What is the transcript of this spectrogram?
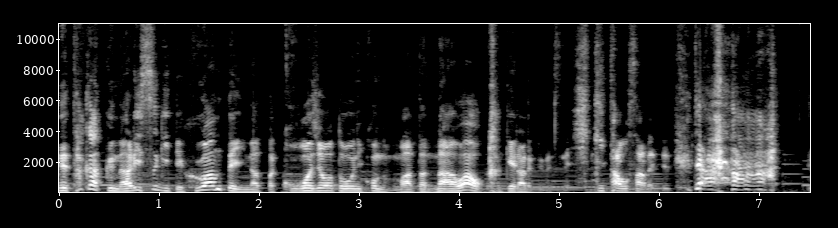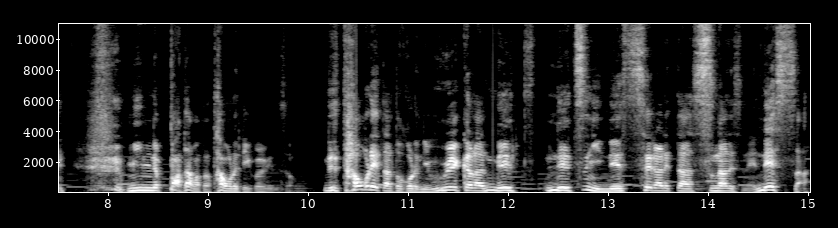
で、高くなりすぎて不安定になった工場塔に今度また縄をかけられてですね、引き倒されて、じゃあみんなバタバタ倒れていくわけですよ。で、倒れたところに上から熱、熱に熱せられた砂ですね。熱さ。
